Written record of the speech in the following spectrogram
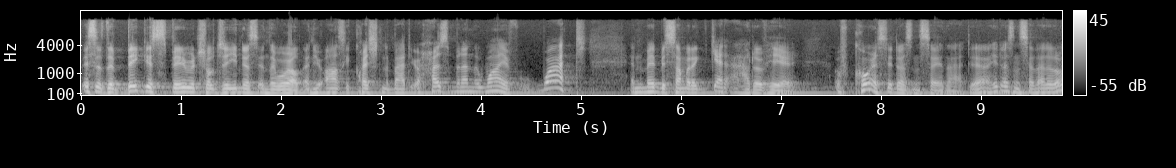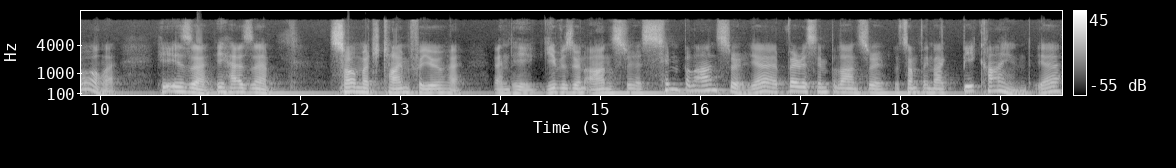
This is the biggest spiritual genius in the world. And you ask a question about your husband and the wife. What? And maybe somebody, get out of here. Of course, he doesn't say that. Yeah, he doesn't say that at all. He, is, uh, he has uh, so much time for you. Uh, and he gives you an answer, a simple answer, yeah, a very simple answer, something like, be kind, yeah,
